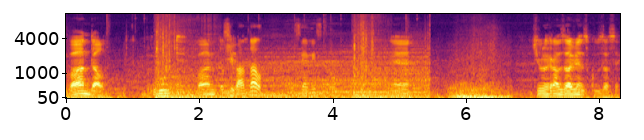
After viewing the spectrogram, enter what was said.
Vandal. Brut, vandal. To si vandal? To si aj myslel. Nie. Čiže hrám za ženskú zase.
